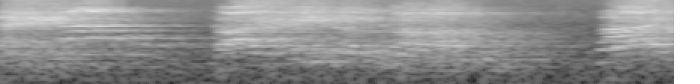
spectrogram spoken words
name. Thy kingdom come, thy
